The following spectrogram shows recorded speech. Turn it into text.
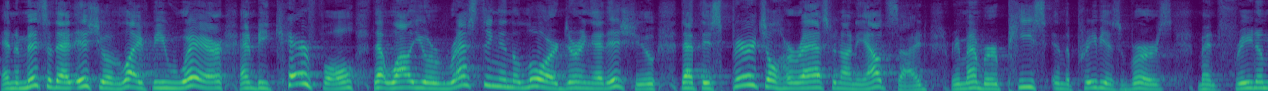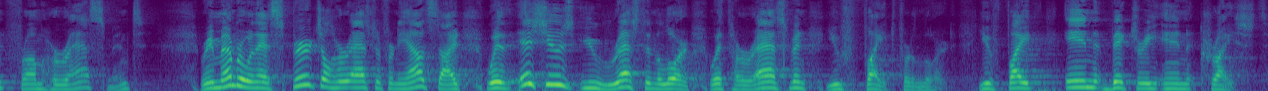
In the midst of that issue of life, beware and be careful that while you're resting in the Lord during that issue, that the spiritual harassment on the outside, remember, peace in the previous verse meant freedom from harassment. Remember when that spiritual harassment from the outside, with issues, you rest in the Lord. With harassment, you fight for the Lord. You fight in victory in Christ.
